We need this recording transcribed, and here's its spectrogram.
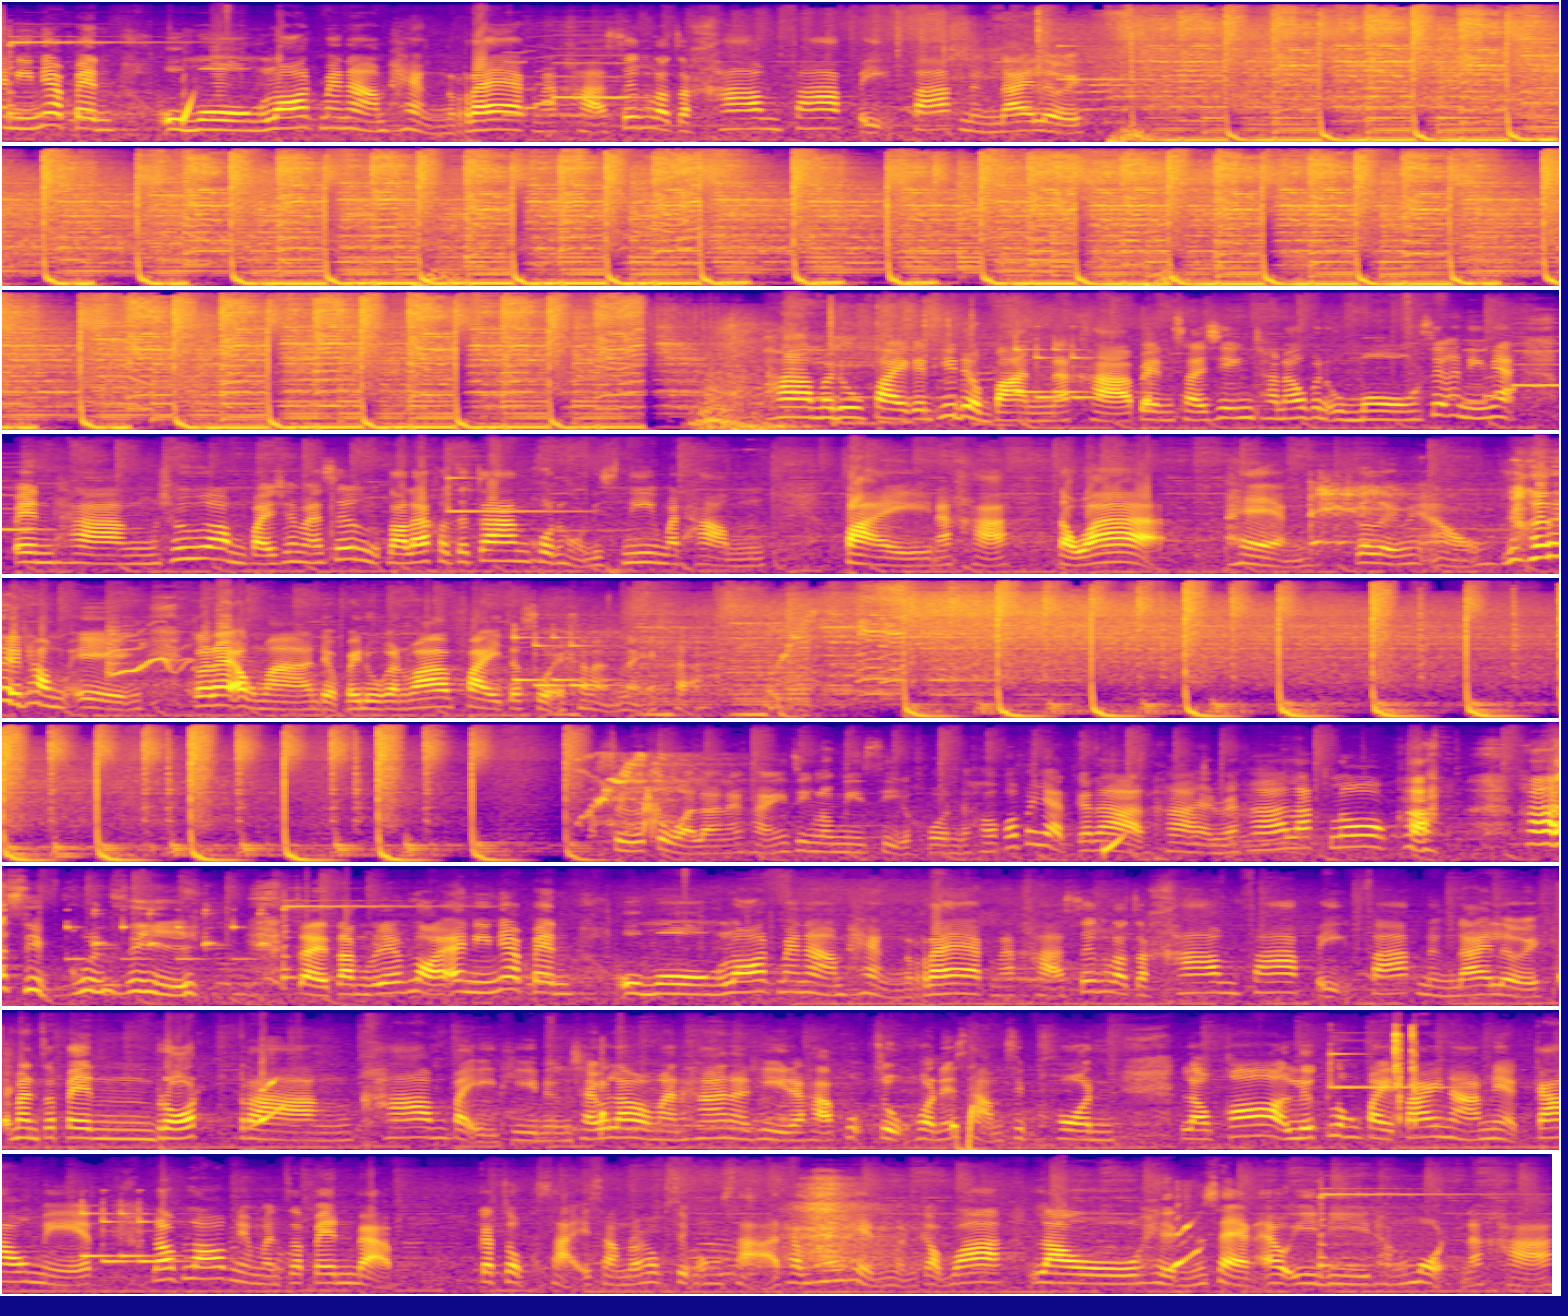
อันนี้เนี่ยเป็นอุโมงค์ลอดแม่น้ำแห่งแรกนะคะ ซึ่งเราจะข้ามฟากไปอีกฟากหนึ่งได้เลย พามาดูไฟกันที่เดอะบันนะคะ เป็นไซซิ่งช n นลเป็นอุโมงค์ซึ่งอันนี้เนี่ยเป็นทางเชื่อมไปใช่ไหมซึ่งตอนแรกเขาจะจ้างคนของดิสนีย์มาทำไฟนะคะ แต่ว่า แพงก็เลยไม่เอา ก็เลยทำเอง ก็ได้ออกมาเดี๋ยวไปดูกันว่าไฟจะสวยขนาดไหนค่ะซื้อตั๋วแล้วนะคะ จริงๆ เรามี 4 คนแต่เขาก็ประหยัดกระดาษค่ะ เห็นไหมคะ รักโลกค่ะ 50คูณ4จ่ายตังค์ไปเรียบร้อย อันนี้เนี่ยเป็นอุโมงค์ลอดแม่น้ำแห่งแรกนะคะ ซึ่งเราจะข้ามฟากไปอีกฟากหนึ่งได้เลย มันจะเป็นรถรางข้ามไปอีกทีหนึ่งใช้เวลาประมาณ 5 นาทีนะคะ จุคนได้ 30 คน แล้วก็ลึกลงไปใต้น้ำเนี่ย9เมตร รอบๆเนี่ยมันจะเป็นแบบกระจกใส 360 องศาทำให้เห็นเหมือนกับว่าเราเห็นแสง LED ทั้งหมดนะคะ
